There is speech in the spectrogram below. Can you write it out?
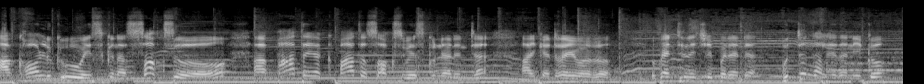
ఆ కాళ్ళకు వేసుకున్న సాక్స్ ఆ పాత యొక్క పాత సాక్స్ వేసుకున్నాడంట ఆ యొక్క డ్రైవర్ వెంటనే చెప్పాడంట గుర్తుందా లేదా నీకు?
